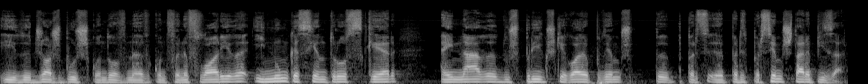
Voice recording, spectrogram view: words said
e de George Bush quando, na, quando foi na Flórida e nunca se entrou sequer em nada dos perigos que agora podemos parecemos estar a pisar.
